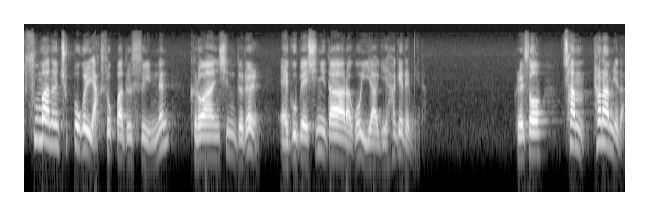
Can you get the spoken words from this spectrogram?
수많은 축복을 약속받을 수 있는 그러한 신들을 애굽의 신이다라고 이야기하게 됩니다. 그래서 참 편합니다.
